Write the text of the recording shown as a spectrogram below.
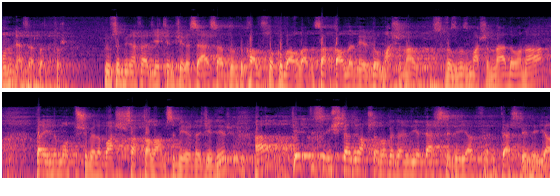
onu nəzərdə tutur. Yoxsa bir nəfər yetim ki, elə səhər səhər durdu, kalstoku bağladı, saqqallı verdi o maşına, vız-vız maşınladı ona. Və indi mod düşüb elə baş, saqqal hamısı bir yerdə gedir. Hə? Getdi, işlədi axşama qədər. İndi ya dərs dedi, ya dərs dedi, ya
